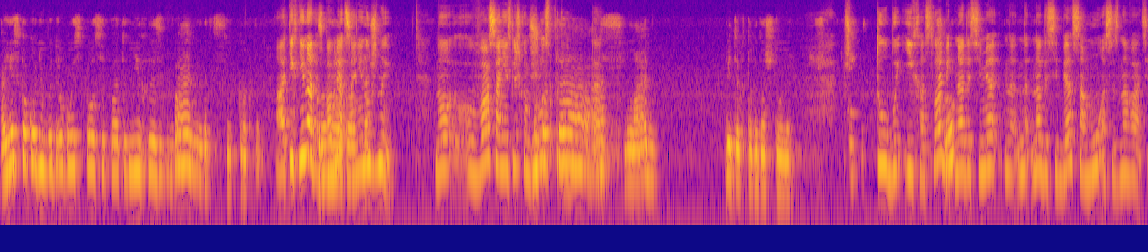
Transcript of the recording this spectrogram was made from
А есть какой-нибудь другой способ от них избавиться как-то? А от них не надо избавляться, они нужны. Но у вас они слишком ну, жесткие. Да. ослабить их тогда, что ли? Чтобы их ослабить, надо себя, надо себя саму осознавать,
